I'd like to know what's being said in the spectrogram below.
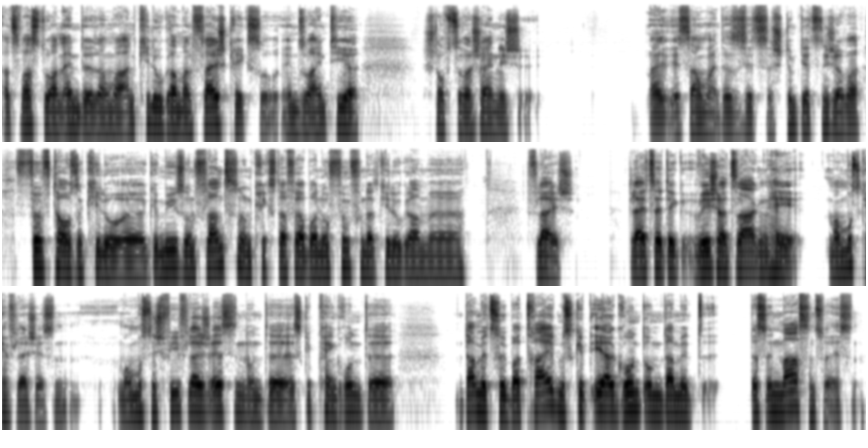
als was du am Ende, sagen wir an Kilogramm an Fleisch kriegst. So. In so ein Tier stopfst du wahrscheinlich, weil jetzt sagen wir das ist jetzt, das stimmt jetzt nicht, aber 5000 Kilo äh, Gemüse und Pflanzen und kriegst dafür aber nur 500 Kilogramm äh, Fleisch. Gleichzeitig will ich halt sagen, hey, man muss kein Fleisch essen. Man muss nicht viel Fleisch essen und äh, es gibt keinen Grund, äh, damit zu übertreiben. Es gibt eher Grund, um damit das in Maßen zu essen.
